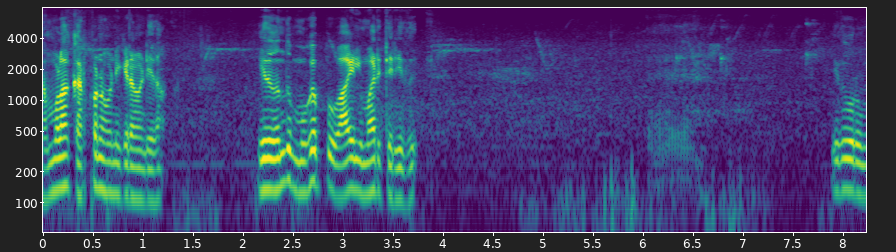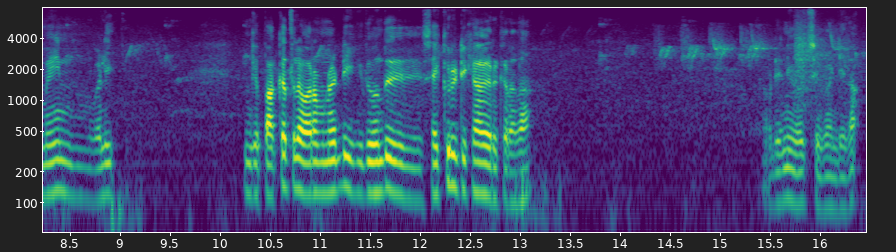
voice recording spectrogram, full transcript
நம்மளாக கற்பனை பண்ணிக்கிற வேண்டியதான் இது வந்து முகப்பு வாயில் மாதிரி தெரியுது. இது ஒரு மெயின் வழி. இங்கே பக்கத்தில் வர முன்னாடி இது வந்து செக்யூரிட்டிக்காக இருக்கிறதா? அப்படின்னு யோசிக்க வேண்டியதான்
